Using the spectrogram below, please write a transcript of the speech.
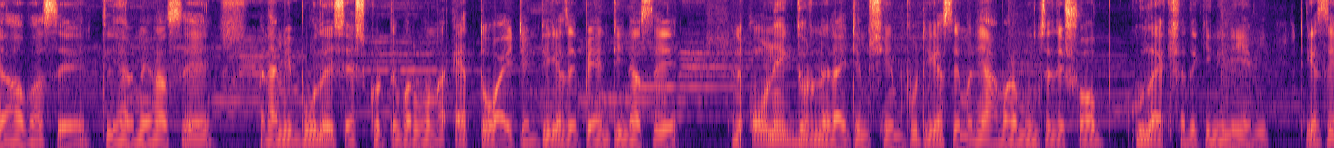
ডাব আছে ক্লিয়ারম্যান আছে। মানে আমি বলে শেষ করতে পারব না এত আইটেম ঠিক আছে? প্যান্টিন আছে মানে অনেক ধরনের আইটেম শ্যাম্পু ঠিক আছে? মানে আমার মন চায় যে সবগুলো একসাথে কিনে নিই আমি, ঠিক আছে?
